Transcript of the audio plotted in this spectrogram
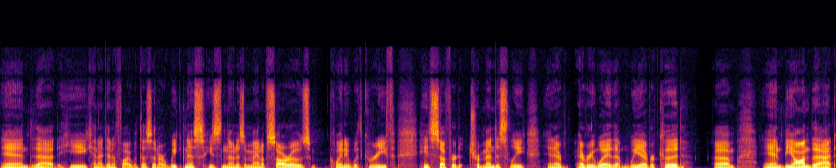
and that he can identify with us in our weakness. He's known as a man of sorrows, acquainted with grief. He's suffered tremendously in every way that we ever could, um, and beyond that,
